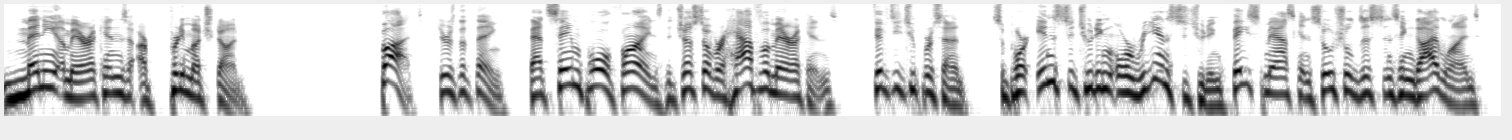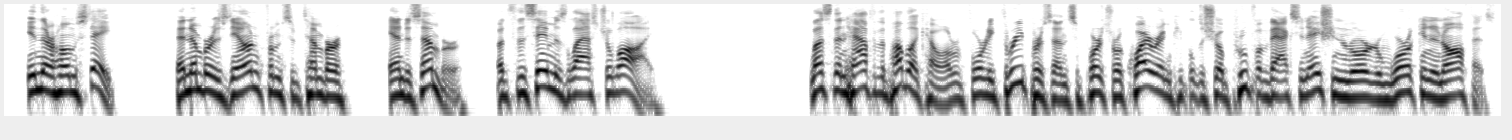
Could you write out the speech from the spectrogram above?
many Americans are pretty much done. But here's the thing that same poll finds that just over half Americans, 52%, support instituting or reinstituting face mask and social distancing guidelines in their home state. That number is down from September and December, but it's the same as last July. Less than half of the public, however, 43%, supports requiring people to show proof of vaccination in order to work in an office.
